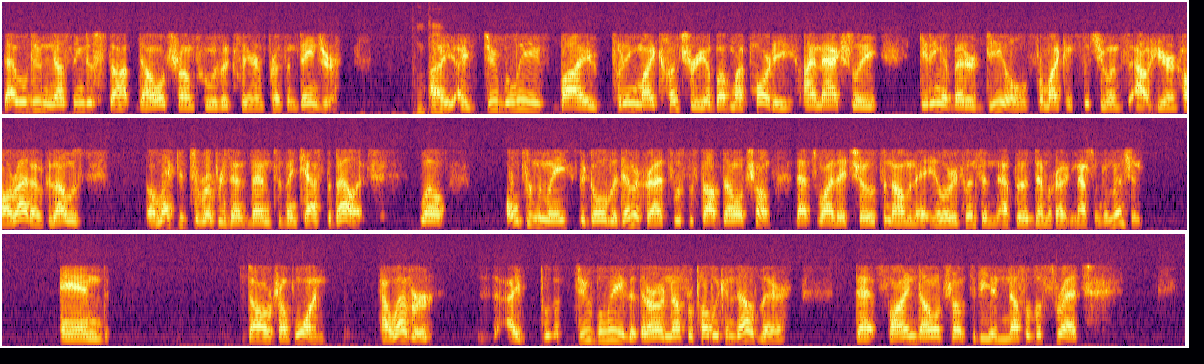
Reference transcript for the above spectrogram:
That will do nothing to stop Donald Trump, who is a clear and present danger. I, I do believe by putting my country above my party, I'm actually getting a better deal for my constituents out here in Colorado because I was elected to represent them to then cast the ballot. Well, ultimately, the goal of the Democrats was to stop Donald Trump. That's why they chose to nominate Hillary Clinton at the Democratic National Convention. And Donald Trump won. However, I do believe that there are enough Republicans out there that find Donald Trump to be enough of a threat,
